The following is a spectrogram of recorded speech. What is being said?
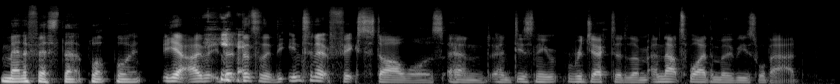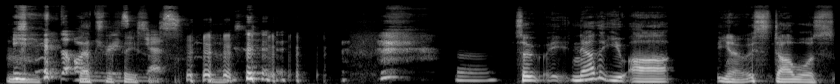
manifest that plot point. Yeah, I mean, Yeah. That, that's the, the internet fixed Star Wars, and and Disney rejected them, and that's why the movies were bad. Mm. the only That's the reason, thesis. yes. Yeah. Uh, So now that you are, you know, a Star Wars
